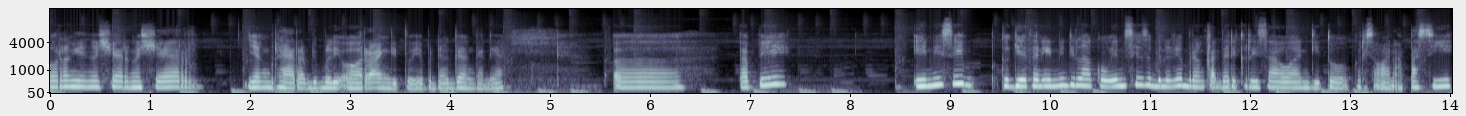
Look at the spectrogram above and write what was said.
orang yang nge-share nge-share yang berharap dibeli orang gitu ya pedagang kan ya. Uh, tapi ini sih kegiatan ini dilakuin sih sebenarnya berangkat dari kerisauan gitu. Kerisauan apa sih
